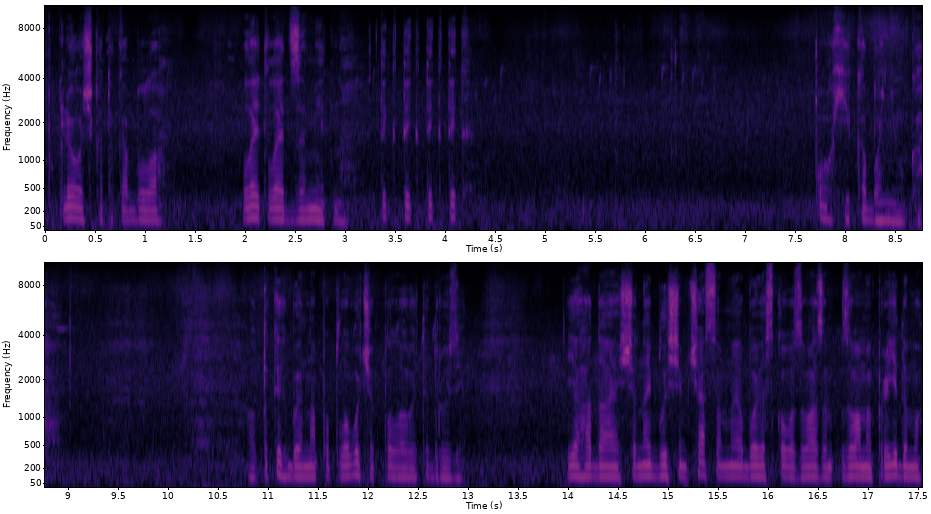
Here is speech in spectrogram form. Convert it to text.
Покльовочка така була ледь-ледь замітна. Тик-тик-тик-тик. Ох і кабанюка. От таких би на поплавочок половити, друзі. Я гадаю, що найближчим часом ми обов'язково з вами приїдемо,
